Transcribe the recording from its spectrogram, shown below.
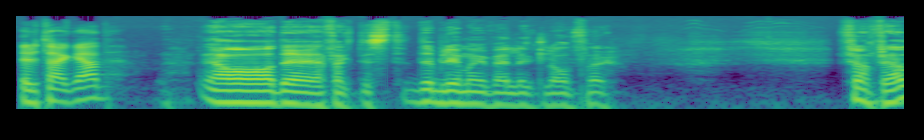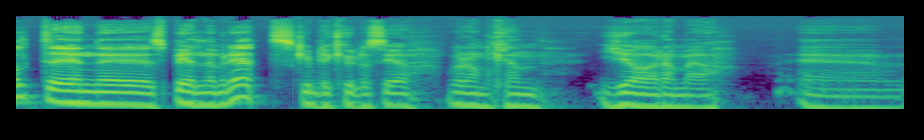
Är du taggad? Ja, det är jag faktiskt. Det blir man ju väldigt glad för. Framförallt en eh, spel nummer ett ska bli kul att se vad de kan göra med. Eh,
